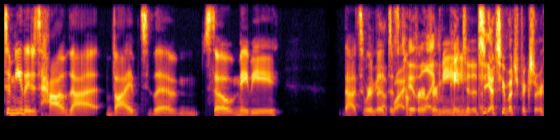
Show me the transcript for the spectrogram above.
to me they just have that vibe to them so maybe that's where Maybe the that's why discomfort it like for me painted it yeah too much picture.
